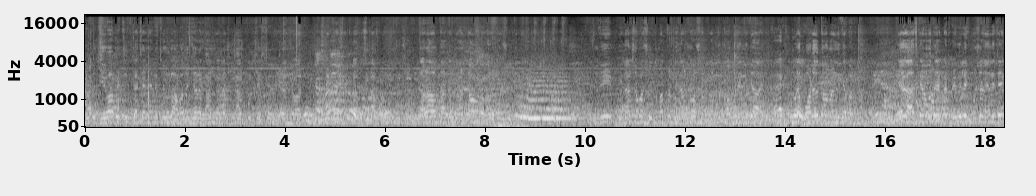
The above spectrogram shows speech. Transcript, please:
কিন্তু যেভাবে চিন্তা চেঁচামেচি হলো, আমাদের যারা গান গানা গান বিধানসভার তারাও তাদের গানটাও আমরা ভালো করে শুনতে যদি বিধানসভা শুধুমাত্র বিধানসভা সংক্রান্ত খবরে নিতে হয় তারপরেও তো আমরা নিতে পারতাম। যাই আজকে আমাদের একটা প্রিভিলেজ মোশন এনেছেন।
